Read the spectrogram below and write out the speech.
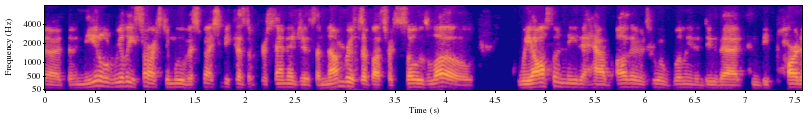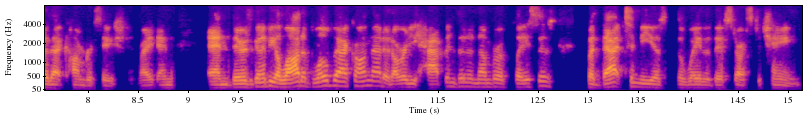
the, the needle really starts to move, especially because the percentages, the numbers of us are so low. We also need to have others who are willing to do that and be part of that conversation, right? And and there's going to be a lot of blowback on that. It already happens in a number of places, but that to me is the way that this starts to change.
